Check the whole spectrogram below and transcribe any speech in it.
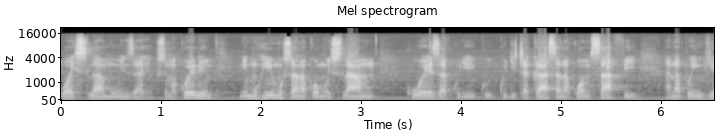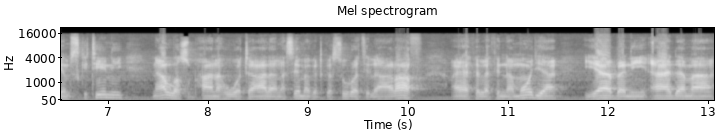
waislamu wenzake. Kusema kweli ni muhimu sana kwa mwislamu kuweza kujitakasa na kuwa msafi anapoingia msikitini. Na allah subhanahu wa taala anasema katika surati laraf aya 31 ya bani adama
